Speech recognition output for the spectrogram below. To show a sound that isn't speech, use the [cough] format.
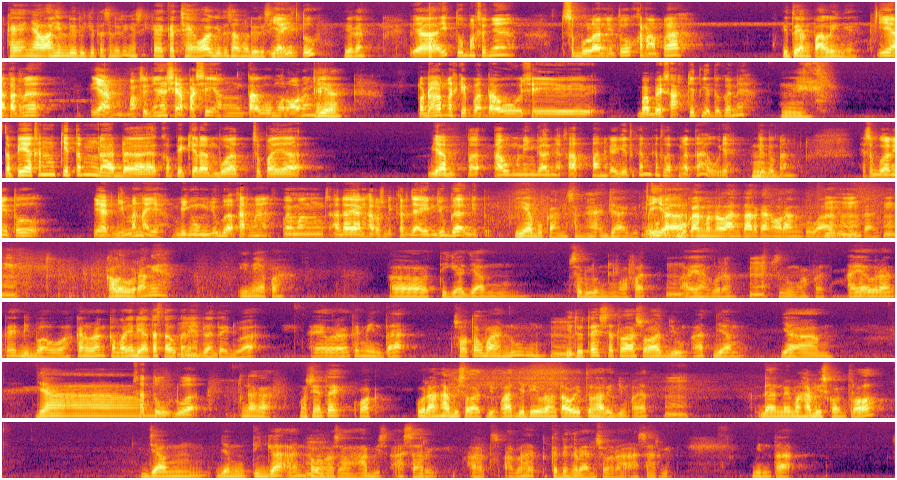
Kayak nyalahin diri kita sendiri nggak sih? Kayak kecewa gitu sama diri Ya sendiri. itu, Ya kan? ya itu maksudnya sebulan itu kenapa? Itu yang paling ya. Iya karena ya maksudnya siapa sih yang tahu umur orang ya? Iya. Padahal meskipun tahu si babe sakit gitu kan ya. Hmm. Tapi ya kan kita nggak ada kepikiran buat supaya ya ta- tahu meninggalnya kapan kayak gitu kan tetap nggak tahu ya Hmm. gitu kan. Ya sebulan itu ya gimana ya bingung juga karena memang ada yang harus dikerjain juga gitu. Iya bukan sengaja gitu. Bukan, Iya. bukan menelantarkan orang tua gitu Mm-mm, kan. mm-mm. Kalau orang ya ini apa? eh, tiga jam sebelum wafat Hmm. ayah orang Hmm. sebelum wafat ayah orang teh di bawah kan orang kamarnya di atas tahu kan ya Hmm. di lantai dua ayah orang teh minta soto Bandung Hmm. itu teh setelah sholat Jumat jam jam jam Satu dua. enggak enggak maksudnya teh wak, orang habis sholat Jumat jadi orang tahu itu hari Jumat Hmm. dan memang habis kontrol jam jam tigaan kalau Hmm. nggak salah habis asar as- apa kedengeran suara asar gitu minta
